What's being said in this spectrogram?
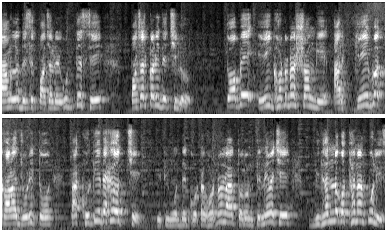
বাংলাদেশে পাচারের উদ্দেশ্যে পাচারকারীদের ছিল। তবে এই ঘটনার সঙ্গে আর কে বা কারা জড়িত তা খতিয়ে দেখা হচ্ছে। ইতিমধ্যে গোটা ঘটনা তদন্তে নেমেছে বিধাননগর থানার পুলিশ।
